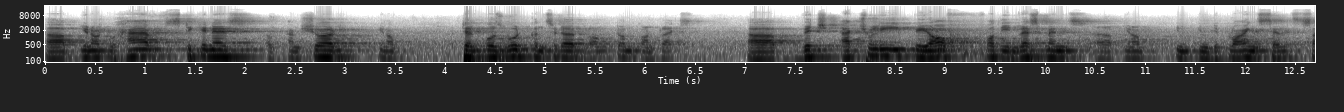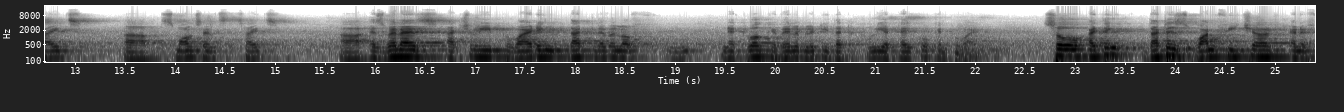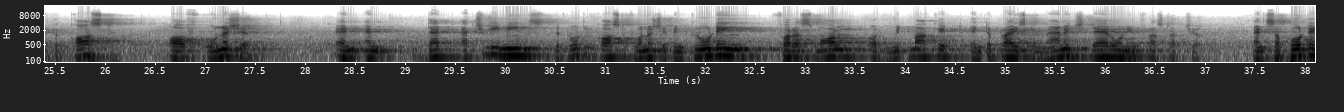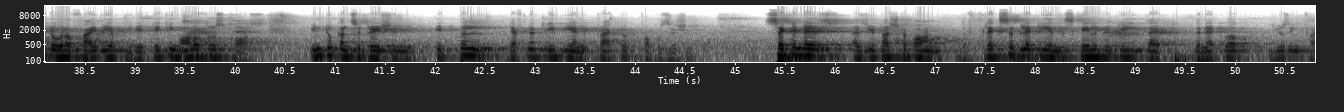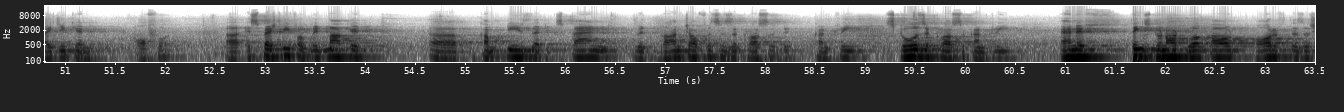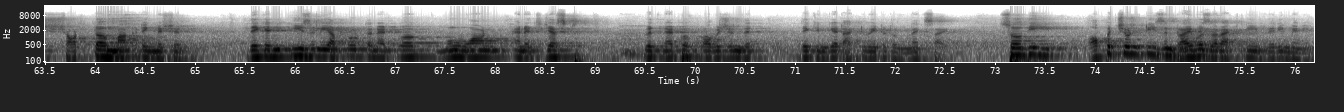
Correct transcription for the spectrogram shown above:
uh, you know, to have stickiness. I'm sure, you know, telcos would consider long-term contracts, uh, which actually pay off for the investments, uh, you know, in, in deploying cell sites, uh, small cell sites, uh, as well as actually providing that level of network availability that only a telco can provide. So I think that is one feature, and if the cost of ownership, and, and that actually means the total cost of ownership, including for a small or mid-market enterprise to manage their own infrastructure and support it over a five-year period, taking all of those costs into consideration, it will definitely be an attractive proposition. Second is, as you touched upon, the flexibility and the scalability that the network using 5G can offer, uh, especially for mid-market uh, companies that expand with branch offices across the country, stores across the country, and if things do not work out or if there's a short-term marketing mission, they can easily uproot the network, move on, and it's just with network provision that they can get activated on the next side. So the opportunities and drivers are actually very many,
